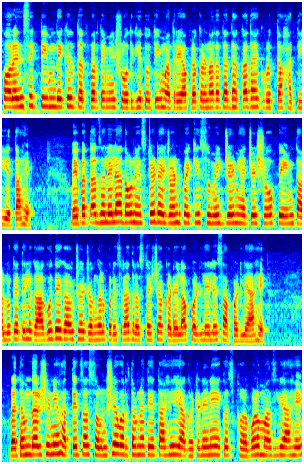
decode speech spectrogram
फॉरेन्सिक टीम देखील तत्परतेने शोध घेत होती. मात्र या प्रकरणात आता धक्कादायक वृत्त हाती येत आहे. बेपत्ता झालेल्या दोन एस्टेट एजंटपैकी सुमित जैन याचे शव पेण तालुक्यातील गागोदे गावच्या जंगल परिसरात रस्त्याच्या कडेला पडलेले सापडले आहे. प्रथमदर्शनी हत्येचा संशय वर्तवण्यात येत आहे. या घटनेने एकच खळबळ माजली आहे.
